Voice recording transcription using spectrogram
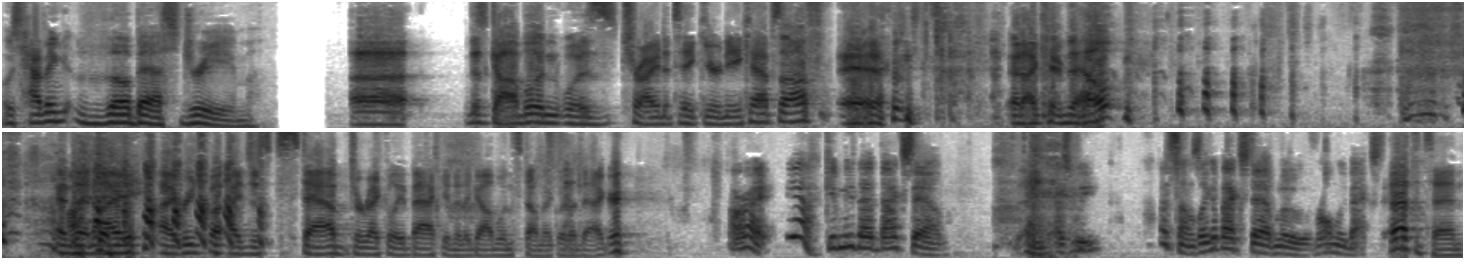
I was having the best dream. Uh, this goblin was trying to take your kneecaps off, and and I came to help. And then I I reach, but I just stab directly back into the goblin's stomach with a dagger. All right, yeah, give me that backstab. As we, that sounds like a backstab move. Roll me backstab. That's a ten.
